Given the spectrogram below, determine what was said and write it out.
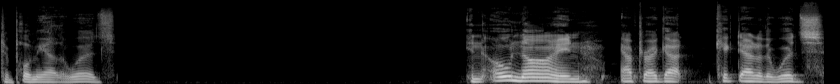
to pull me out of the woods. In 09, after I got kicked out of the woods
